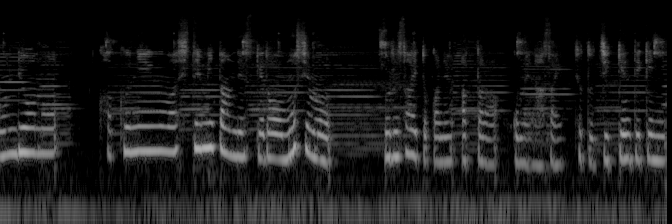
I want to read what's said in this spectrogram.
音量の確認はしてみたんですけど、もしもうるさいとかね、あったらごめんなさい。ちょっと実験的に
